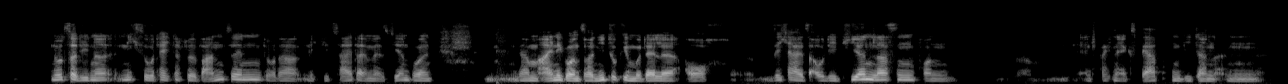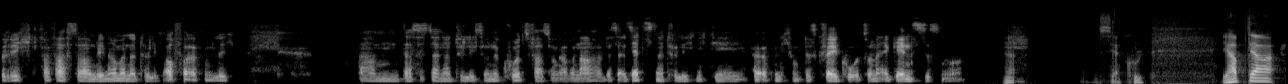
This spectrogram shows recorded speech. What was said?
Nutzer, die ne, nicht so technisch bewandt sind oder nicht die Zeit da investieren wollen. Wir haben einige unserer Nitoki-Modelle auch sicherheitsauditieren lassen von entsprechende Experten, die dann einen Bericht verfasst haben. Den haben wir natürlich auch veröffentlicht. Ähm, das ist dann natürlich so eine Kurzfassung, aber nach, das ersetzt natürlich nicht die Veröffentlichung des Quellcodes, sondern ergänzt es nur. Ja, das ist sehr cool. Ihr habt ja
